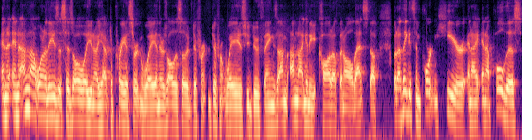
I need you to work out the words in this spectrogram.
and and I'm not one of these that says, oh well, you know, you have to pray a certain way, and there's all this other different different ways you do things. I'm I'm not going to get caught up in all that stuff. But I think it's important here, and I and I pull this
